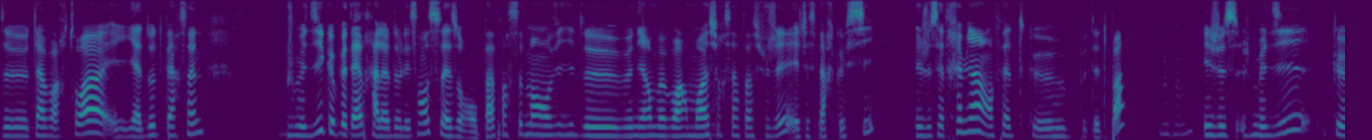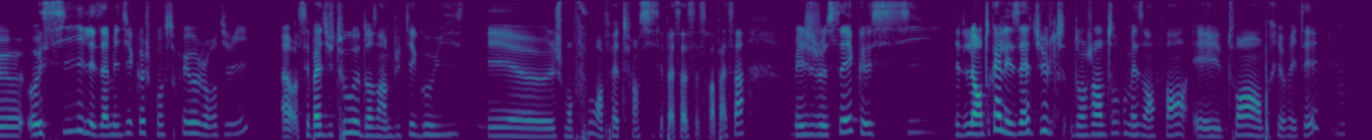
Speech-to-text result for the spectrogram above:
de t'avoir toi. Et il y a d'autres personnes où je me dis que peut-être à l'adolescence, elles auront pas forcément envie de venir me voir moi sur certains sujets. Et j'espère que si. Mais je sais très bien en fait que peut-être pas. Mhm. Et je, je me dis que aussi les amitiés que je construis aujourd'hui, alors c'est pas du tout dans un but égoïste et euh, je m'en fous en fait. Enfin, si c'est pas ça, ça sera pas ça. Mais je sais que si, en tout cas, les adultes dont j'entoure mes enfants et toi en priorité, Mm.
